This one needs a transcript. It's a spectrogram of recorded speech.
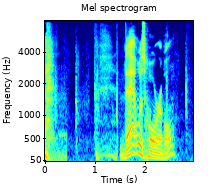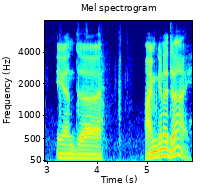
that was horrible, and uh, I'm gonna die.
